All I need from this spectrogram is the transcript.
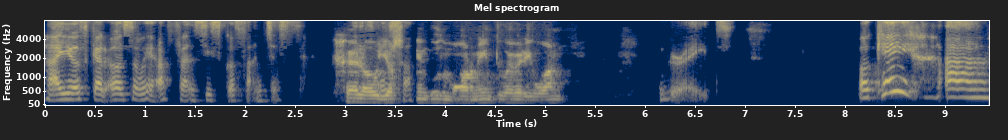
Hi, Oscar. Also, we have Francisco Sanchez. Hello, just good morning to everyone. Great. Okay, uh,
